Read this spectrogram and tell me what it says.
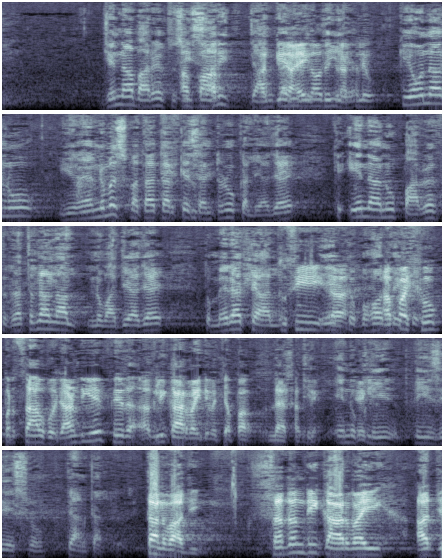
ਜੀ ਜਿਨ੍ਹਾਂ ਬਾਰੇ ਤੁਸੀਂ ਸਾਰੀ ਜਾਣਕਾਰੀ ਦਿੱਤੀ ਹੈ ਲਿਓ। ਕਿ ਉਹਨਾਂ ਨੂੰ ਯੂਨੈਨਿਮਸ ਮਤਾ ਕਰਕੇ ਸੈਂਟਰ ਨੂੰ ਕੱਲਿਆ ਜਾਏ ਕਿ ਇਹਨਾਂ ਨੂੰ ਭਾਰਤ ਰਤਨਾ ਨਾਲ ਨਵਾਜਿਆ ਜਾਏ। ਤਾਂ ਮੇਰਾ ਖਿਆਲ ਤੁਸੀਂ ਇੱਕ ਬਹੁਤ ਆਪਾਂ ਸ਼ੋਕ ਪ੍ਰਸਤਾਵ ਹੋ ਜਾਣ ਦੀਏ ਫਿਰ ਅਗਲੀ ਕਾਰਵਾਈ ਦੇ ਵਿੱਚ ਆਪਾਂ ਲੈ ਸਕਦੇ ਹਾਂ। ਇਹਨੂੰ ਪਲੀਜ਼ ਇਸ ਨੂੰ ਧਿਆਨ ਕਰ ਧੰਨਵਾਦ ਜੀ। ਸਦਨ ਦੀ ਕਾਰਵਾਈ ਅੱਜ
